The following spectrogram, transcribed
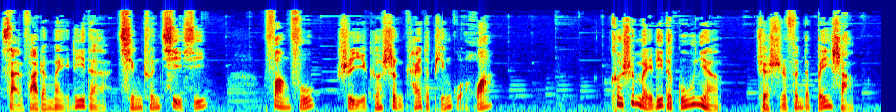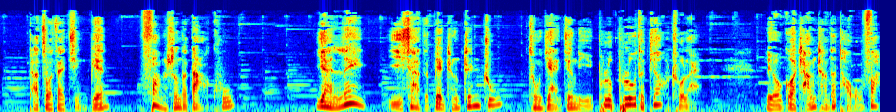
散发着美丽的青春气息，仿佛是一颗盛开的苹果花。可是美丽的姑娘却十分的悲伤，她坐在井边，放声的大哭，眼泪一下子变成珍珠，从眼睛里扑噜扑噜的掉出来，流过长长的头发，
